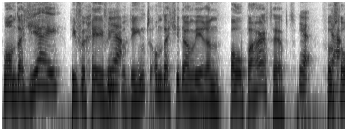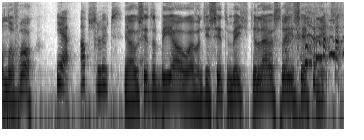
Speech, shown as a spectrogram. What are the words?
maar omdat jij die vergeving verdient, omdat je dan weer een open hart hebt. Ja. Voor Ja. zonder wrok. Ja. Absoluut. Ja, hoe zit het bij jou? hè? Want je zit een beetje te luisteren en je zegt niks.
